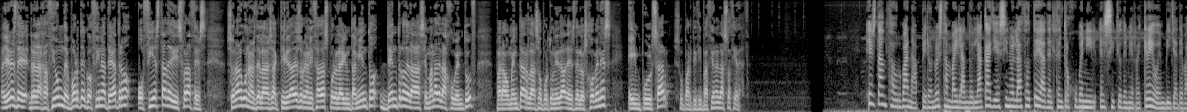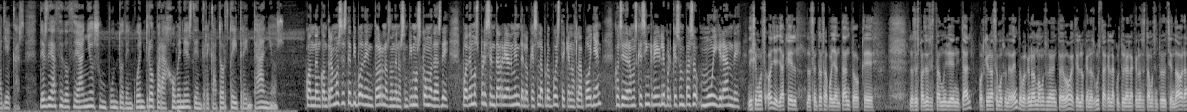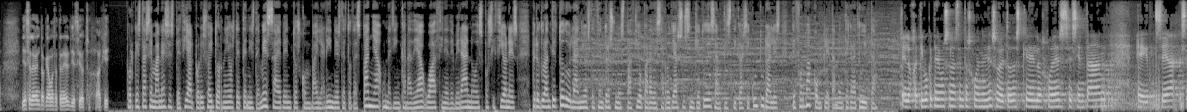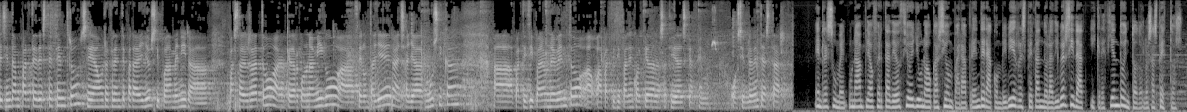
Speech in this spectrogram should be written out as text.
Talleres de relajación, deporte, cocina, teatro o fiesta de disfraces. Son algunas de las actividades organizadas por el Ayuntamiento dentro de la Semana de la Juventud para aumentar las oportunidades de los jóvenes e impulsar su participación en la sociedad. Es danza urbana, pero no están bailando en la calle, sino en la azotea del Centro Juvenil El Sitio de mi Recreo en Villa de Vallecas. Desde hace 12 años, un punto de encuentro para jóvenes de entre 14 y 30 años. Cuando encontramos este tipo de entornos donde nos sentimos cómodas de podemos presentar realmente lo que es la propuesta y que nos la apoyen, consideramos que es increíble porque es un paso muy grande. Dijimos, oye, ya que los centros apoyan tanto, que los espacios están muy bien y tal, ¿por qué no hacemos un evento? ¿Por qué no armamos un evento de Vogue, que es lo que nos gusta, que es la cultura en la que nos estamos introduciendo ahora? Y es el evento que vamos a tener el 18 aquí porque esta semana es especial, por eso hay torneos de tenis de mesa, eventos con bailarines de toda España, una gincana de agua, cine de verano, exposiciones, pero durante todo el año este centro es un espacio para desarrollar sus inquietudes artísticas y culturales de forma completamente gratuita. El objetivo que tenemos en los centros juveniles sobre todo es que los jóvenes se sientan, eh, se sientan parte de este centro, sea un referente para ellos y puedan venir a pasar el rato, a quedar con un amigo, a hacer un taller, a ensayar música, a participar en un evento, a participar en cualquiera de las actividades que hacemos o simplemente a estar. En resumen, una amplia oferta de ocio y una ocasión para aprender a convivir respetando la diversidad y creciendo en todos los aspectos.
